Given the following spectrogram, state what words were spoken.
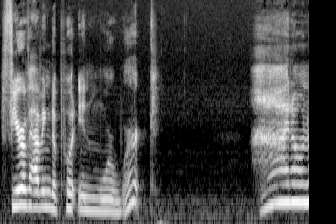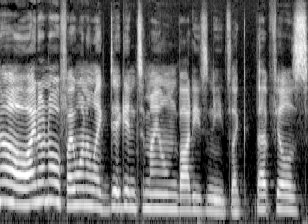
Fear of having to put in more work. I don't know. I don't know if I want to like dig into my own body's needs. Like that feels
